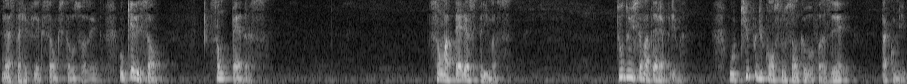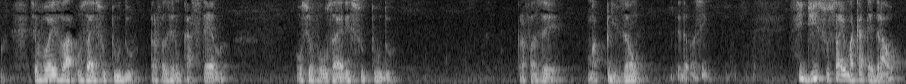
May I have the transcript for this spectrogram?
nesta reflexão que estamos fazendo. O que eles são? São pedras são matérias-primas. Tudo isso é matéria-prima. O tipo de construção que eu vou fazer está comigo. Se eu vou usar isso tudo para fazer um castelo, ou se eu vou usar isso tudo para fazer uma prisão, entendeu? Assim, se disso sai uma catedral,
